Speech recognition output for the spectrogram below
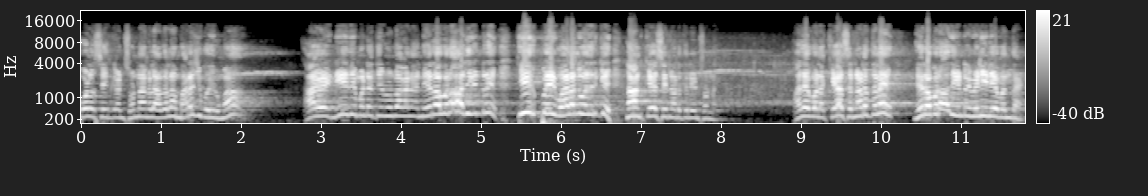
ஊழல் செய்திருக்கான்னு சொன்னாங்களே அதெல்லாம் மறைஞ்சு போயிருமா? ஆகவே நீதிமன்றத்தின் முன்பாக நான் நிரபராதி என்று தீர்ப்பை வழங்குவதற்கு நான் கேஸை நடத்துறேன்னு சொன்னேன். அதே போல கேஸை நடத்தல நிரபராதி என்று வெளியிலே வந்தேன்.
